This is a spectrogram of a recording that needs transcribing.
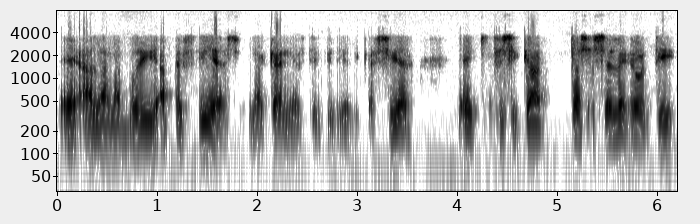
ε, αλλά να μπορεί απευθείας να κάνει αυτή τη διαδικασία. Ε, και φυσικά θα σας έλεγα ότι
